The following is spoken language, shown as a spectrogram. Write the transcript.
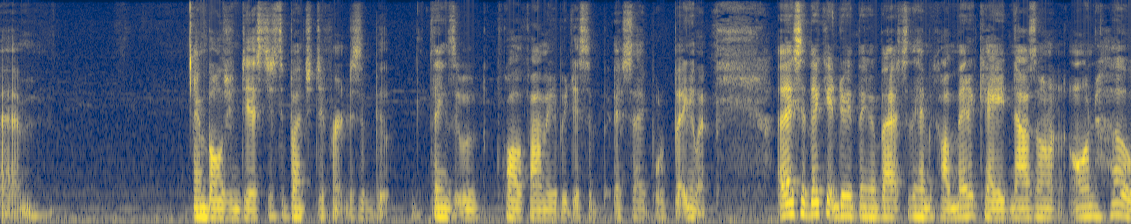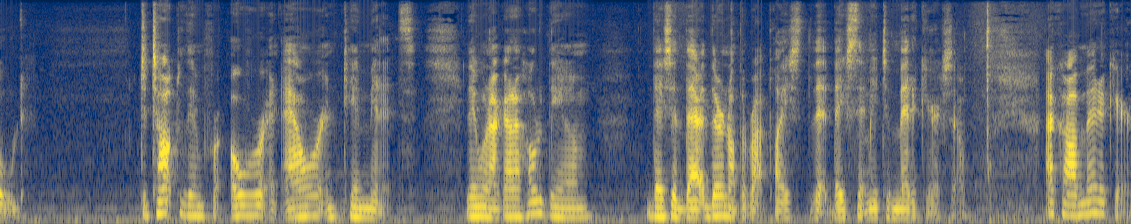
Um, and bulging discs, just a bunch of different things that would qualify me to be dis disabled. But anyway, they said they couldn't do anything about it, so they had me call Medicaid, and I was on on hold to talk to them for over an hour and 10 minutes. And then when I got a hold of them, they said that they're not the right place, that they sent me to Medicare. So I called Medicare.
